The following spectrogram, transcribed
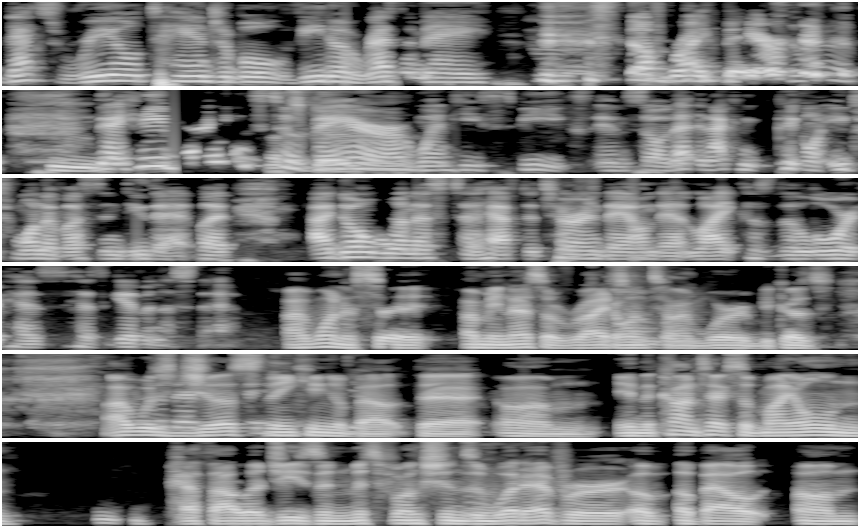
that's real tangible vita resume stuff right there hmm. that he brings that's to bear when he speaks. And so that and i can pick on each one of us and do that but i don't want us to have to turn down that light because the lord has has given us that. I want to say, I mean, that's a right on time word because I was just thinking about that um, in the context of my own pathologies and misfunctions and mm-hmm. whatever of, about um,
